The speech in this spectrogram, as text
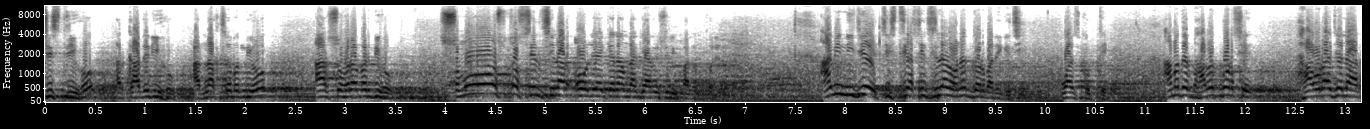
চিস্তি হোক আর কাদেরি হোক আর নাকশাবন্দি হোক আর সোহরাবর্দি হোক সমস্ত সিলসিলার অলিয়াকে আমরা জ্ঞান শরীফ পালন করি। আমি নিজে চিস্তিয়া সিলসিলার অনেক দরবারে গেছি ওয়াজ করতে। আমাদের ভারতবর্ষে হাওড়া জেলার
